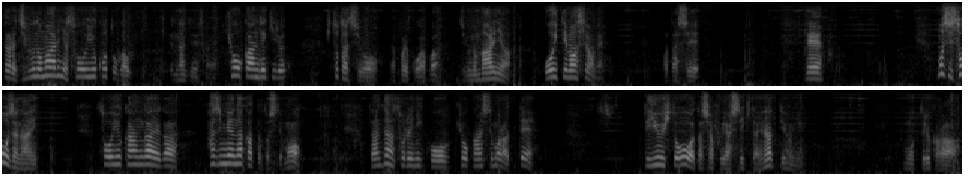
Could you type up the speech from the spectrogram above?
だから自分の周りにはそういうことが、なんていうんですかね、共感できる人たちを、やっぱりこう、やっぱ自分の周りには置いてますよね。私。で、もしそうじゃない、そういう考えが初めはなかったとしても、だんだんそれにこう共感してもらって、っていう人を私は増やしていきたいなっていうふうに思ってるから、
